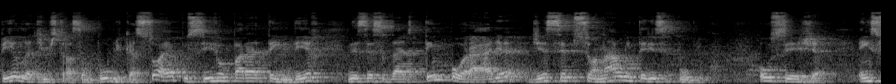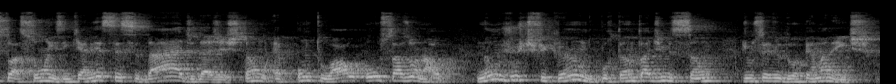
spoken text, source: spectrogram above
pela administração pública só é possível para atender necessidade temporária de excepcional interesse público, ou seja, em situações em que a necessidade da gestão é pontual ou sazonal, não justificando, portanto, a admissão de um servidor permanente.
